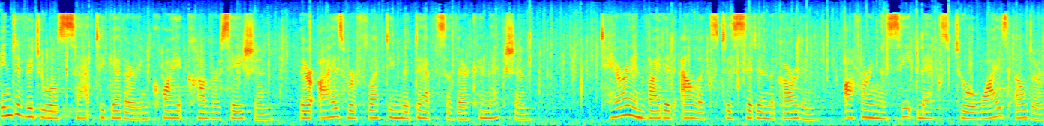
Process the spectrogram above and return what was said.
individuals sat together in quiet conversation, their eyes reflecting the depths of their connection. Tara invited Alex to sit in the garden, offering a seat next to a wise elder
